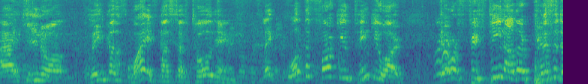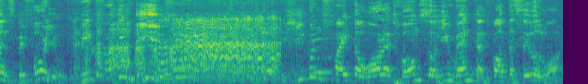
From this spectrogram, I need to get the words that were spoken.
and you know, Lincoln's wife must have told him, like, what the fuck you think you are? There were 15 other presidents before you. Big fucking deal. he couldn't fight the war at home, so he went and fought the Civil War.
